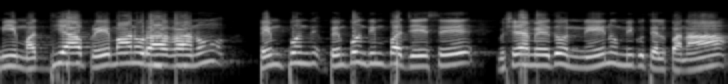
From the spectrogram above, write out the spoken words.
మీ మధ్య ప్రేమానురాగాను పెంపొంది పెంపొందింపజేసే విషయమేదో నేను మీకు తెలపనా?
